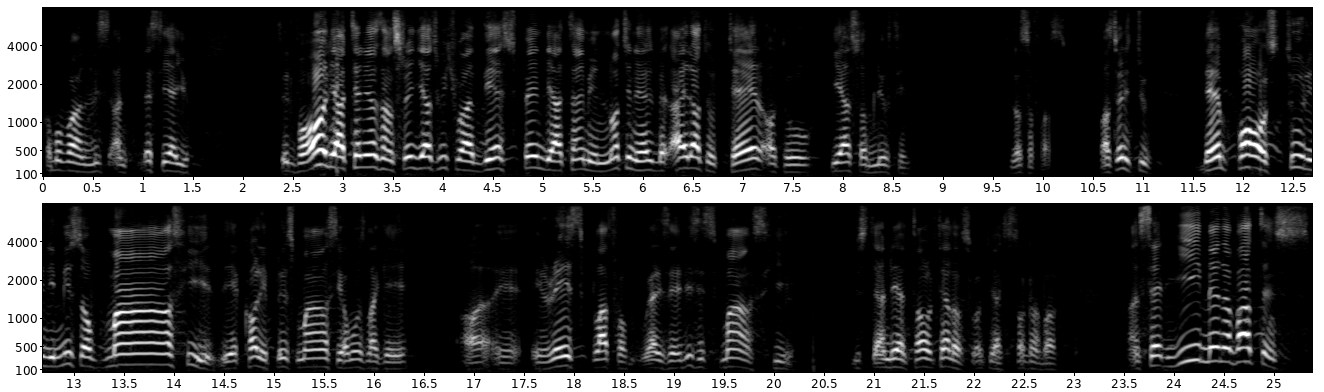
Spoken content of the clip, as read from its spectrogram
Come over and listen and let's hear you. So for all the Athenians and strangers which were there, spend their time in nothing else but either to tell or to hear some new thing philosophers. Verse 22. Then Paul stood in the midst of Mars Hill. They call a place Mars Hill, almost like a, uh, a, a, raised platform, where they say, This is Mars Hill. You stand there and tell, tell us what we are talking about. And said, Ye men of Athens,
